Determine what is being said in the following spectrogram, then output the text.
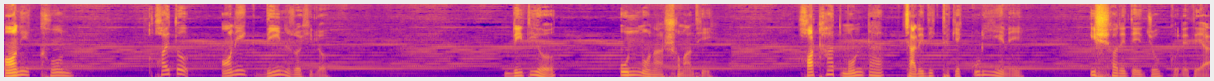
অনেকক্ষণ হয়তো অনেক দিন রহিল। দ্বিতীয় উন্মনা সমাধি। হঠাৎ মনটা চারিদিক থেকে কুড়িয়ে এনে ঈশ্বরেতে যোগ করে দেয়া।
